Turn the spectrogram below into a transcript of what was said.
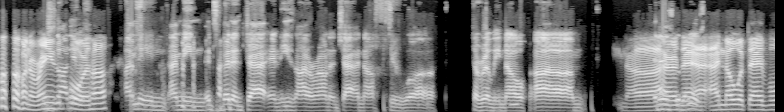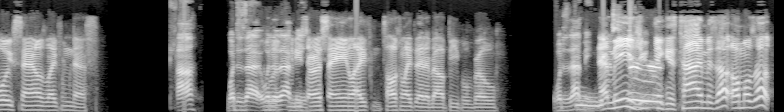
On the reins of not force, even- huh? I mean, I mean, it's been in chat, and he's not around in chat enough to uh, to really know. Um, No, I heard what it that. is. I, I know what that voice sounds like from Neff. huh? What does that? What does that when you mean? start saying like talking like that about people, bro. What does that mean? That Yes, means you think his time is up, almost up.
